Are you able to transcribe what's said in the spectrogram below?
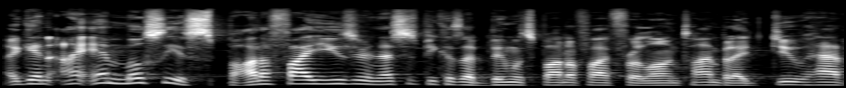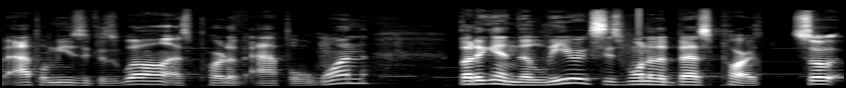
Again, I am mostly a Spotify user, and that's just because I've been with Spotify for a long time, but I do have Apple Music as well as part of Apple One. But again, the lyrics is one of the best parts. So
